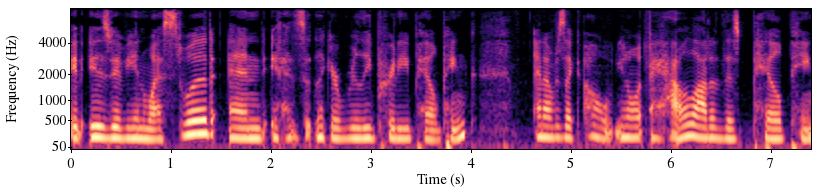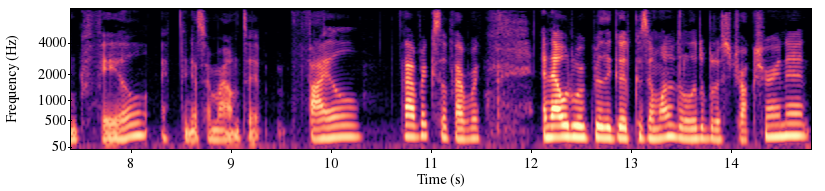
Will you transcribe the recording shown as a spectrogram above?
It is Vivienne Westwood and it has like a really pretty pale pink. And I was like, oh, you know what? I have a lot of this pale pink fail. I think that's around it. Faille fabric, silk fabric. And that would work really good because I wanted a little bit of structure in it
